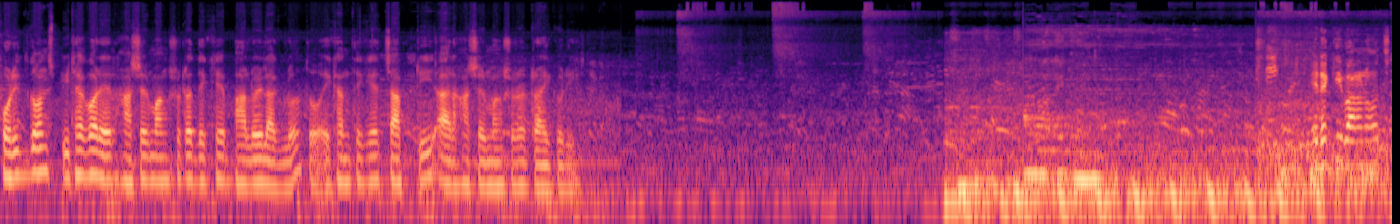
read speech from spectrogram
ফরিদগঞ্জ পিঠাঘরের হাঁসের মাংসটা দেখে ভালোই লাগল তো এখান থেকে চাপটি আর হাঁসের মাংসটা ট্রাই করি। এটা কি বানানো হচ্ছে?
